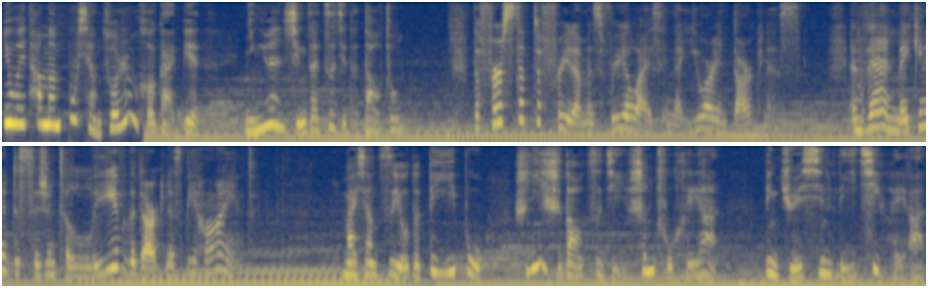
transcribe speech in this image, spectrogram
因为他们不想做任何改变，宁愿行在自己的道中。 The first step to freedom is realizing that you are in darkness and then making a decision to leave the darkness behind. 迈向自由的第一步是意识到自己身处黑暗，并决心离弃黑暗，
